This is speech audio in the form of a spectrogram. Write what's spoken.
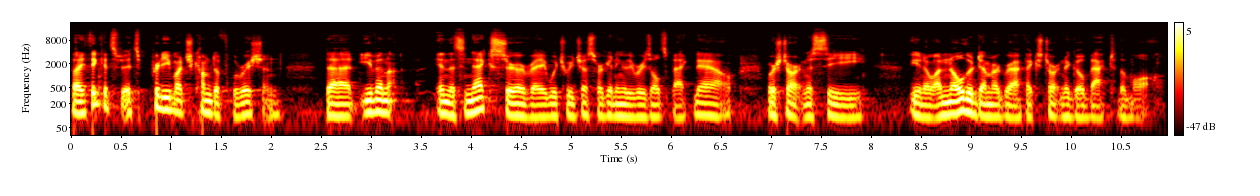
but I think it's it's pretty much come to fruition that even in this next survey, which we just are getting the results back now, we're starting to see you know, another demographic starting to go back to the mall.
